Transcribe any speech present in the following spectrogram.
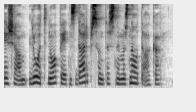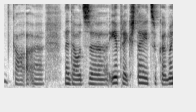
tiešām ļoti nopietns darbs, un tas nemaz nav tā, ka kā uh, nedaudz uh, iepriekš teicu, ka nu,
